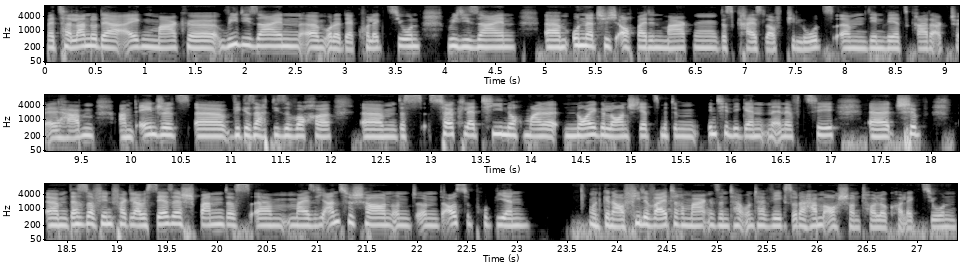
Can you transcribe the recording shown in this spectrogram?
bei Zalando der Eigenmarke Redesign ähm, oder der Kollektion Redesign ähm, und natürlich auch bei den Marken des Kreislaufpilots, den wir jetzt gerade aktuell haben. Amt Angels, äh, wie gesagt, diese Woche das Circular T nochmal neu gelauncht, jetzt mit dem intelligenten NFC-Chip. Äh, das ist auf jeden Fall, glaube ich, sehr, sehr spannend, das ähm, mal sich anzuschauen und, und auszuprobieren. Und genau, viele weitere Marken sind da unterwegs oder haben auch schon tolle Kollektionen,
